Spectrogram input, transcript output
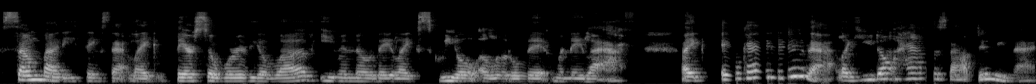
Somebody thinks that like they're so worthy of love, even though they like squeal a little bit when they laugh. Like it's okay to do that. Like you don't have to stop doing that.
